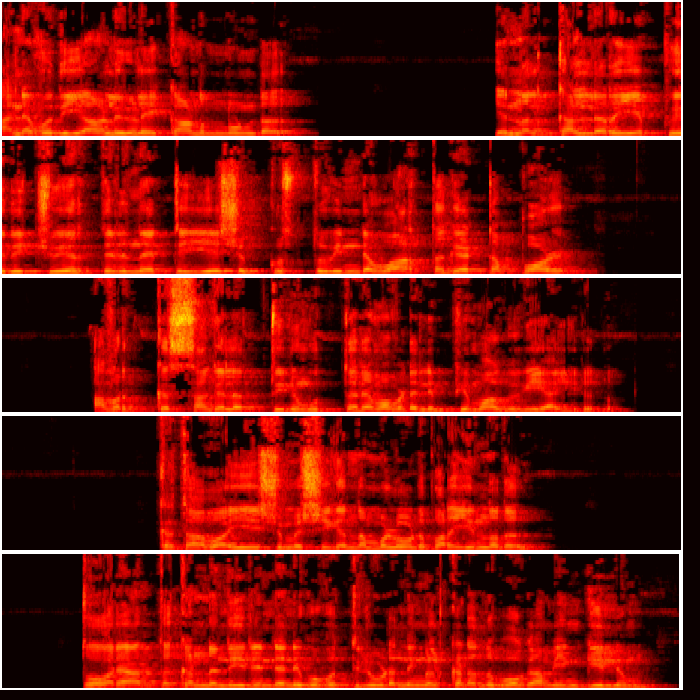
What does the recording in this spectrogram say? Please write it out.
അനവധി ആളുകളെ കാണുന്നുണ്ട്. എന്നാൽ കല്ലറയെ ഭേദിച്ചുയർത്തെഴുന്നേറ്റ് യേശുക്രിസ്തുവിന്റെ വാർത്ത കേട്ടപ്പോൾ അവർക്ക് സകലത്തിനും ഉത്തരം അവിടെ ലഭ്യമാകുകയായിരുന്നു. കർത്താവായ യേശു മെഷിക നമ്മളോട് പറയുന്നത് തോരാത്ത കണ്ണുനീരിന്റെ അനുഭവത്തിലൂടെ നിങ്ങൾ കടന്നു പോകാം എങ്കിലും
